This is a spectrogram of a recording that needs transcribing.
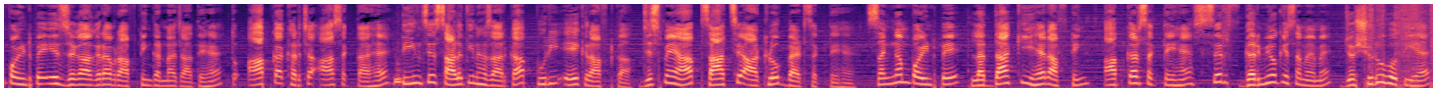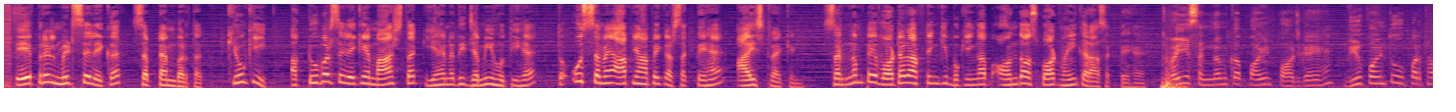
पॉइंट पे इस जगह अगर आप राफ्टिंग करना चाहते हैं तो आपका खर्चा आ सकता है तीन से साढ़े तीन हज़ार का पूरी एक राफ्ट का, जिसमें आप सात से आठ लोग बैठ सकते हैं। संगम पॉइंट पे लद्दाख की है राफ्टिंग आप कर सकते हैं सिर्फ़ गर्मियों के समय में, जो शुरू होती है अप्रैल मिड से लेकर सितंबर तक। क्योंकि अक्टूबर से लेकर मार्च तक यह नदी जमी होती है तो उस समय आप यहाँ पे कर सकते हैं आइस ट्रैकिंग संगम पे वाटर राफ्टिंग की बुकिंग आप ऑन द स्पॉट वहीं करा सकते हैं। भाई ये संगम का पॉइंट पहुँच गए हैं। व्यू पॉइंट तो ऊपर था।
